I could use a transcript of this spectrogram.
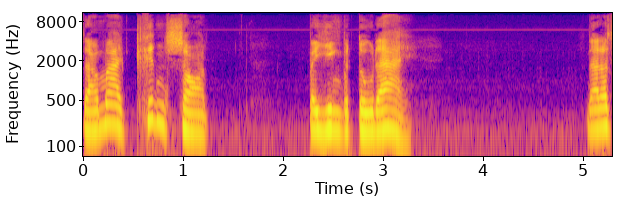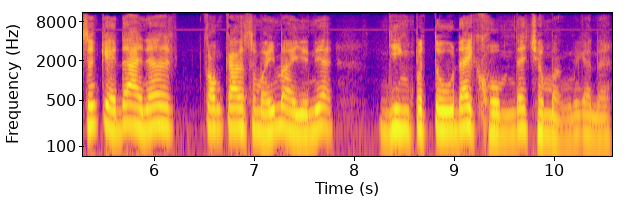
สามารถขึ้นสอดไปยิงประตูได้นะเราสังเกตได้นะกองกลางสมัยใหม่อย่างเนี้ยยิงประตูได้คมได้ฉมังเหมือนกันนะ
